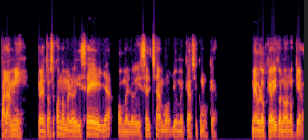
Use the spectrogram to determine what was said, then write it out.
para mí, pero entonces cuando me lo dice ella o me lo dice el chamo, yo me quedo así como que me bloqueo y digo, no, no quiero,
